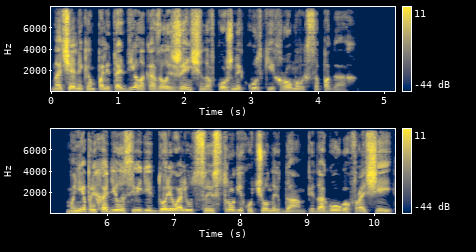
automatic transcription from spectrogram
Начальником политотдела оказалась женщина в кожаной куртке и хромовых сапогах. Мне приходилось видеть до революции строгих ученых дам, педагогов, врачей,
